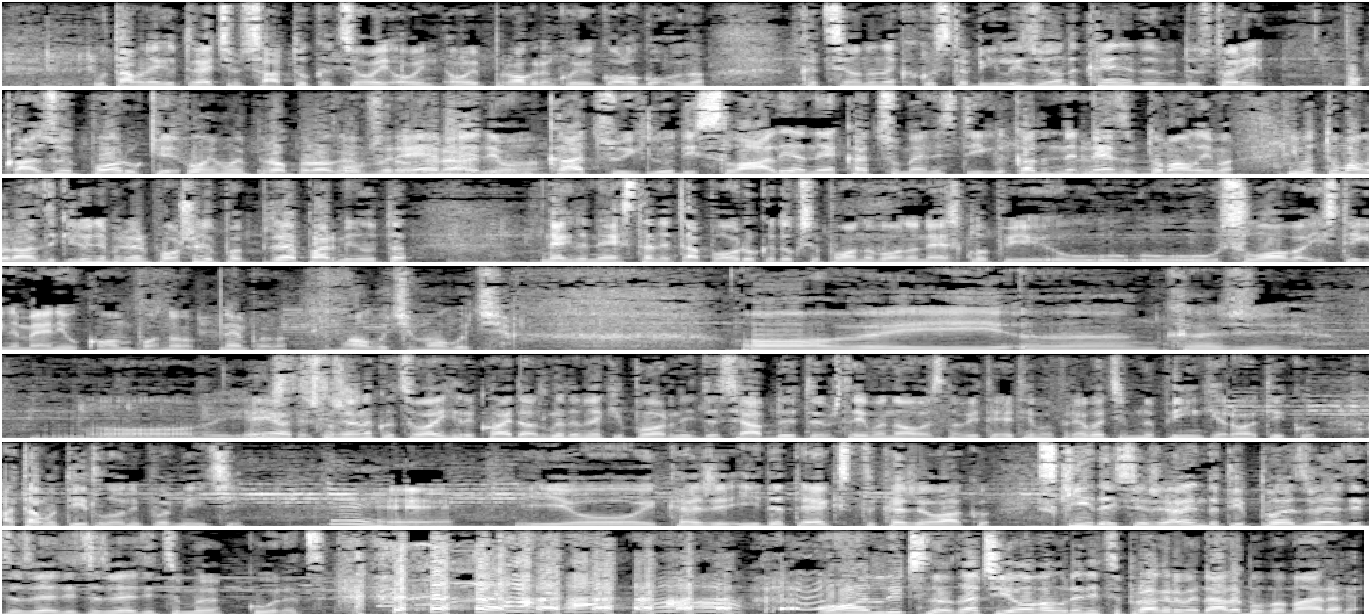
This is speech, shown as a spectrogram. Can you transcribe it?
u tamo negde u trećem satu kad se ovaj ovaj ovaj program koji je golo govno kad se ono nekako stabilizuje onda krene da, da u stvari pokazuje poruke Tvoj moj pro program po vremenom radimo. kad su ih ljudi slali, a ne kad su mene stigli. Kao da, ne, ne znam, to malo ima. Ima tu malo razlike. Ljudi, na primjer, pošalju pa treba par minuta negde nestane ta poruka dok se ponovo ono ne sklopi u, u, u, slova i stigne meni u komp, ono, ne pojma. Moguće, moguće. Ove, um, kaže... Ove, e, otišla žena kod svojih, rekao da odgledam neki pornić, da se updateujem šta ima novo s novitetima, prebacim na Pink erotiku, a tamo titlovani pornići. E, Joj, kaže, ide tekst, kaže ovako, skidaj se, želim da ti p zvezdica, zvezdica, zvezdica, m, kurac. Odlično, znači ova urednica programa je Dara Bubamara.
